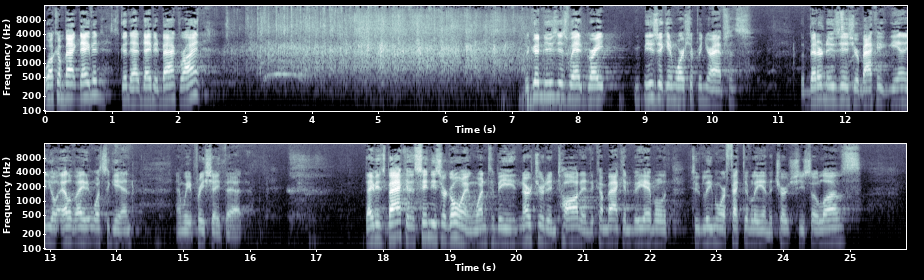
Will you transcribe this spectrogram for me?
Welcome back, David. It's good to have David back, right? The good news is we had great music and worship in your absence. The better news is you're back again and you'll elevate it once again, and we appreciate that. David's back and the Cindy's are going, one to be nurtured and taught and to come back and be able to lead more effectively in the church she so loves.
